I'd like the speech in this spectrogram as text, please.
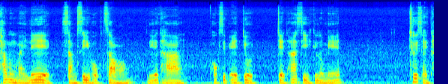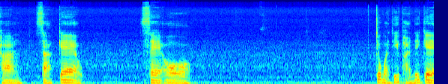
ทางหลวงหมายเลข 3462ระยะทาง 61.754 กิโลเมตร ชื่อสายทางสาแก้ว แซออจังหวัดที่ผ่านได้แก่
